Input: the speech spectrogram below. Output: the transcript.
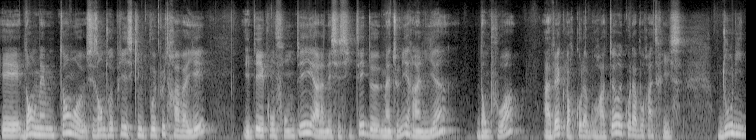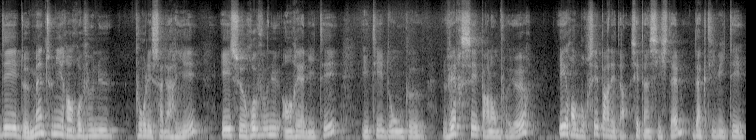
Et dans le même temps, euh, ces entreprises qui ne pouvaient plus travailler étaient confrontées à la nécessité de maintenir un lien d'emploi avec leurs collaborateurs et collaboratrices. D'où l'idée de maintenir un revenu pour les salariés et ce revenu en réalité était donc euh, versé par l'employeur et remboursé par l'État. C'est un système d'activité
